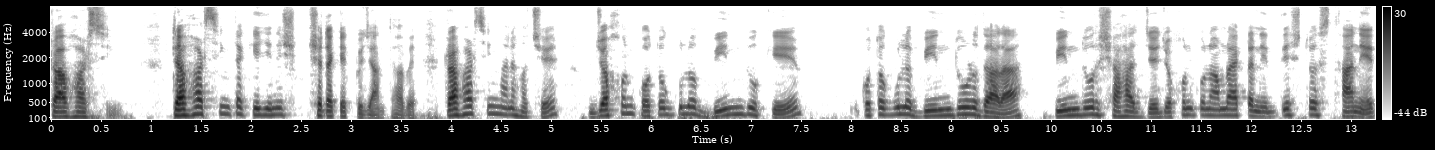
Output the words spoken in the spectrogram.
ট্রাভার্সিং ট্রাভার্সিংটা কী জিনিস সেটাকে একটু জানতে হবে। ট্রাভার্সিং মানে হচ্ছে যখন কতকগুলো বিন্দুকে, কতকগুলো বিন্দুর দ্বারা, বিন্দুর সাহায্যে যখন কোনো আমরা একটা নির্দিষ্ট স্থানের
